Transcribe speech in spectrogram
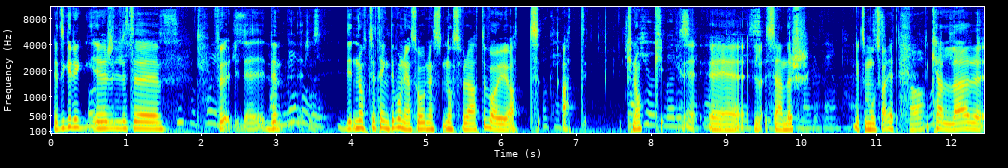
Jag tycker det är lite... För det, det, det, något jag tänkte på när jag såg Nos- Nosferatu var ju att, att Knock, eh, eh, Sanders liksom motsvarighet, Ja. kallar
